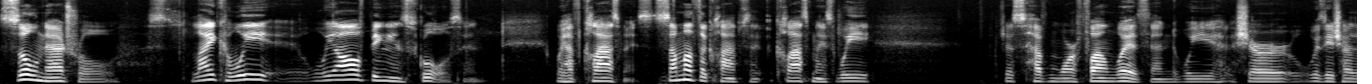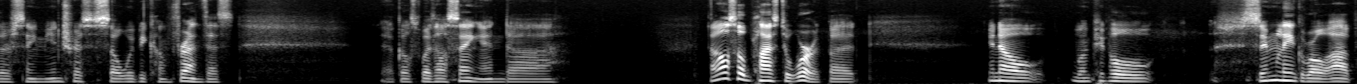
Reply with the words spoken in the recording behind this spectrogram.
so natural. Like we we all been in schools and we have classmates. Some of the class classmates we just have more fun with, and we share with each other same interests, so we become friends. That's that goes without saying, and uh, that also applies to work. But you know, when people seemingly grow up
